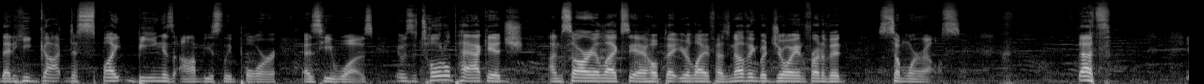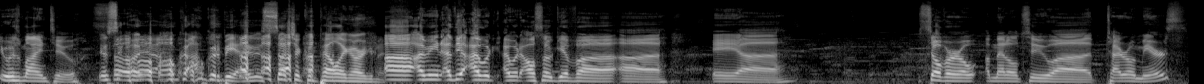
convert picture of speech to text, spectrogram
that he got despite being as obviously poor as he was. It was a total package. I'm sorry, Alexi. I hope that your life has nothing but joy in front of it somewhere else. That's. It was mine too. Was- uh, how, how could it be? It was such a compelling argument. Uh, I mean, I, I would I would also give uh, uh, a uh, silver medal to uh, Tyrone Mears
